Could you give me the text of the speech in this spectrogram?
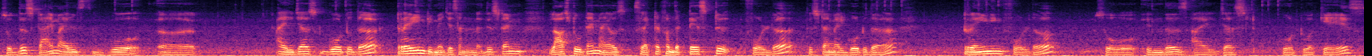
So this time I'll go uh, I'll just go to the trained images and this time last two time I was selected from the test folder. This time I'll go to the training folder. So in this I'll just go to a case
